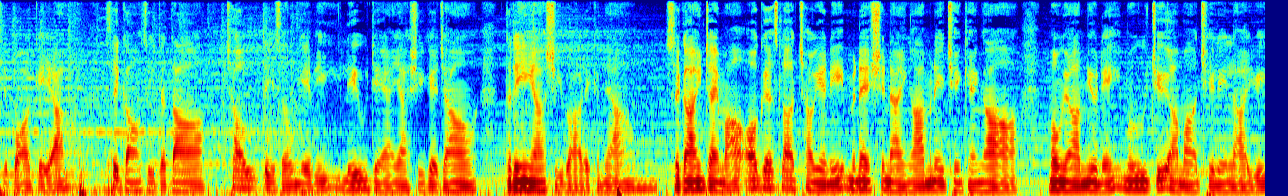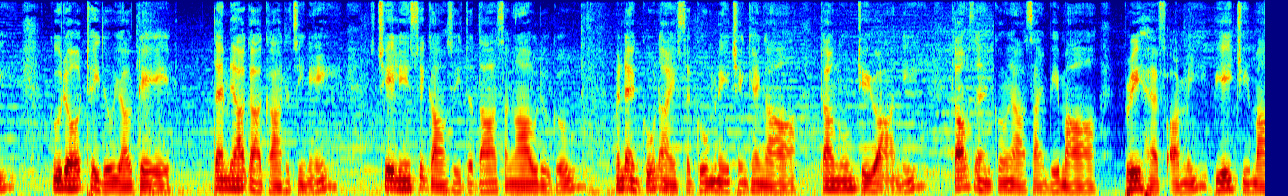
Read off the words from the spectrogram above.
ဖြစ်ပွားခဲ့ရာစစ်ကောင်စီတပ်သား6ဦးသေဆုံးခဲ့ပြီး4ဦးဒဏ်ရာရရှိခဲ့ကြောင်းသတင်းရရှိပါရခင်ဗျာ။စကိုင်းတိုင်းမှာဩဂတ်စ်လ6ရက်နေ့မနက်8:05မိနစ်ချိန်ခန့်ကမုံရမြို့နယ်မူကျွေးရွာမှခြေလင်းလာ၍ကုတော်ထိပ်သို့ရောက်တဲ့တံပြားကာကားတစ်စီးနဲ့ ခြေလင်းစစ်ကောင်စီတပ်သား15ဦးတို့ကိုမနက်9:19မိနစ်ချိန်ခန့်ကတောင်ကုန်းကျေးရွာအနီးကောင်းဆန်ကုန်းရွာဆိုင်ဘေးမှာ Brave Have Army BHG မှ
